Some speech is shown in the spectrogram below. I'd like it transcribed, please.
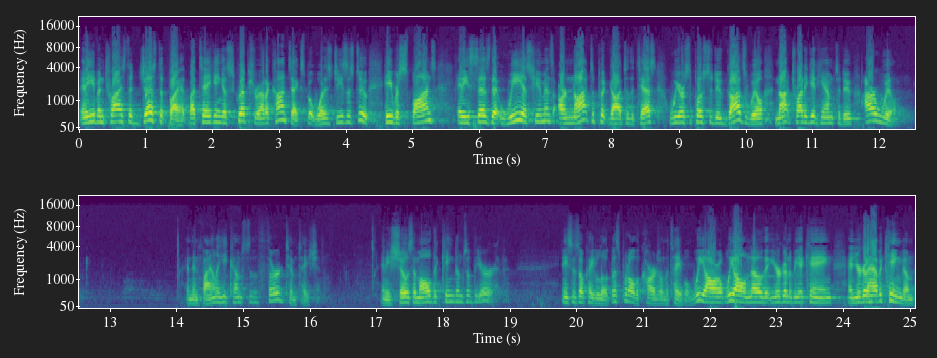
And he even tries to justify it by taking a scripture out of context. But what does Jesus do? He responds and he says that we as humans are not to put God to the test. We are supposed to do God's will, not try to get him to do our will. And then finally, he comes to the third temptation. And he shows him all the kingdoms of the earth. And he says, okay, look, let's put all the cards on the table. We all, we all know that you're going to be a king and you're going to have a kingdom.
